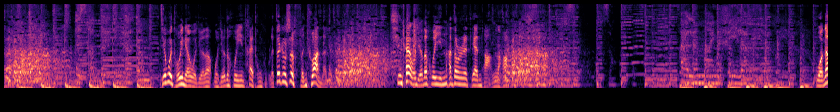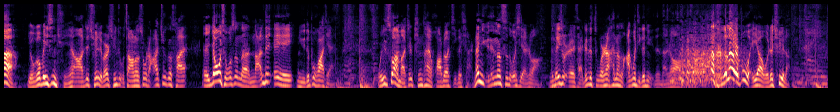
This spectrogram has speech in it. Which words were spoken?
结婚头一年，我觉得，我觉得婚姻太痛苦了，这就是坟圈呢，这就是。现在我觉得婚姻那都是天堂啊！我呢有个微信群啊，这群里边群主张罗说啥聚个餐，呃，要求是呢男的 A A，女的不花钱。我一算吧，这平摊也花不了几个钱，那女的能吃多些是吧？那没准儿在这个桌上还能拉过几个女的呢，是吧？那何乐而不为呀？我就去了。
